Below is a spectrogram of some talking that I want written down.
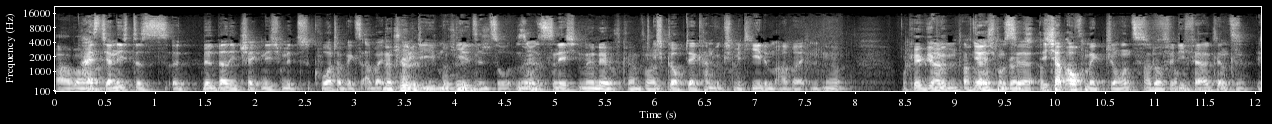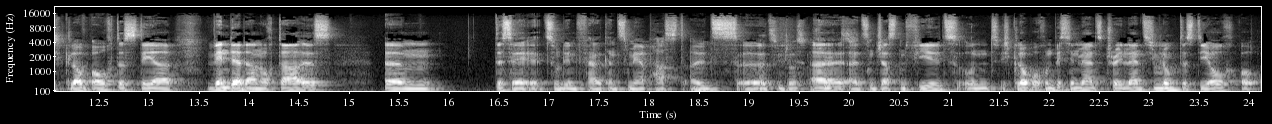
Aber heißt ja nicht, dass äh, Bill Belichick nicht mit Quarterbacks arbeiten kann, die mobil sind. So, nee. so ist es nicht. Nee, nee, auf keinen Fall. Ich glaube, der kann wirklich mit jedem arbeiten. Ja. Okay, gehen ähm, wir. Ach, ja, ich muss ja, ich habe auch Mac Jones ah, für die Falcons. Okay. Ich glaube auch, dass der, wenn der da noch da ist, ähm, dass er zu den Falcons mehr passt mhm. als, äh, als, ein, Justin äh, als ein Justin Fields und ich glaube auch ein bisschen mehr als Trey Lance. Ich glaube, mhm. dass die auch. Oh,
